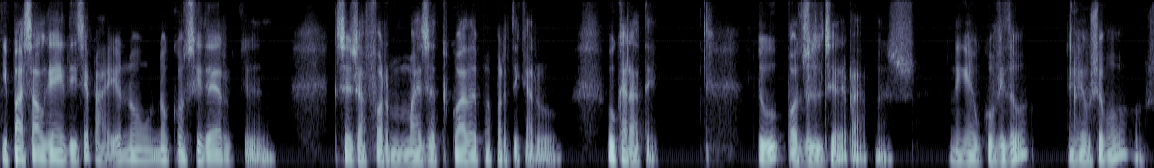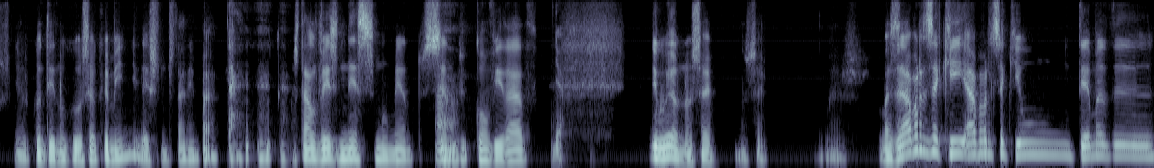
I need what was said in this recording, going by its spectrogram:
e passa alguém e diz: pá, eu não, não considero que, que seja a forma mais adequada para praticar o, o karaté. Tu podes lhe dizer: pá, mas ninguém o convidou, ninguém o chamou, o senhor continua com o seu caminho e deixa-nos estar em paz. Mas talvez nesse momento, sendo convidado, yeah. Digo eu, não sei, não sei. Mas, mas abre-nos aqui, abre aqui um tema de.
